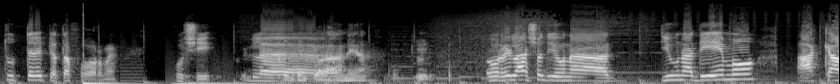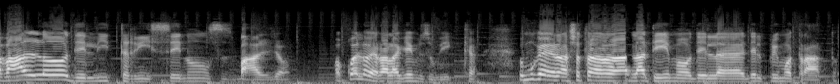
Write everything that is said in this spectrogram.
tutte le piattaforme uscì il, Contemporanea. Ok. un rilascio di una, di una demo a cavallo dell'E3 se non sbaglio. O quello era la Games Week. Comunque era lasciata la, demo del, del primo tratto.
